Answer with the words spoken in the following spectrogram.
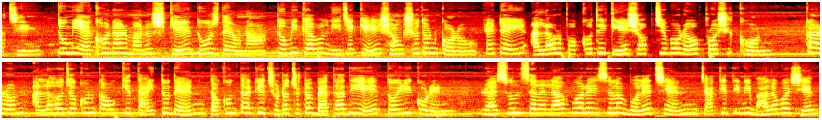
আছে। তুমি এখন আর মানুষকে দোষ দেও না। তুমি কেবল নিজেকে সংশোধন করো। এটাই আল্লাহর পক্ষ থেকে সবচেয়ে বড় প্রশিক্ষণ। কারণ আল্লাহ যখন কাউকে দায়িত্ব দেন, তখন তাকে ছোট ছোট ব্যথা দিয়ে তৈরি করেন। রাসুল সাল্লাহু আলাইসাল্লাম বলেছেন, যাকে তিনি ভালোবাসেন,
